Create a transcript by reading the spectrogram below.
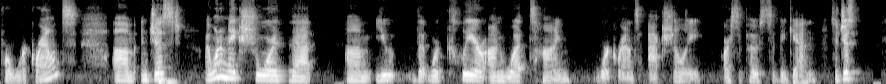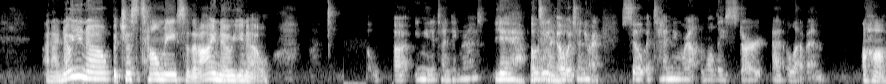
for work rounds, um, and just I want to make sure that um, you that we're clear on what time work rounds actually are supposed to begin. So just and I know you know, but just tell me so that I know you know. uh, you mean attending round Yeah. oh, did, oh attending round so attending round well they start at 11 Uh-huh.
